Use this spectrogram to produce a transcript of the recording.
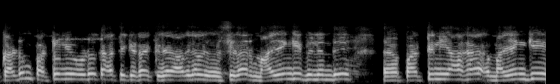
கடும் பட்டினியோடு காத்து கிடக்கிறார்கள். சிலர் மயங்கி விழுந்து பட்டினியாக மயங்கி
